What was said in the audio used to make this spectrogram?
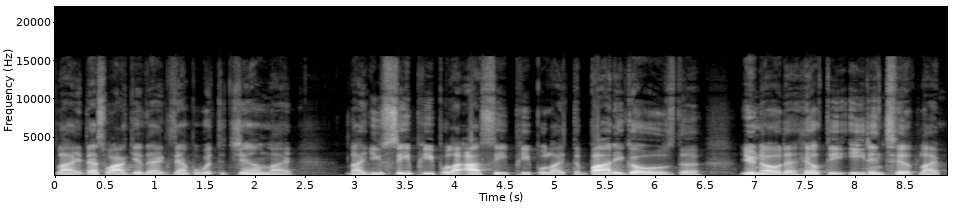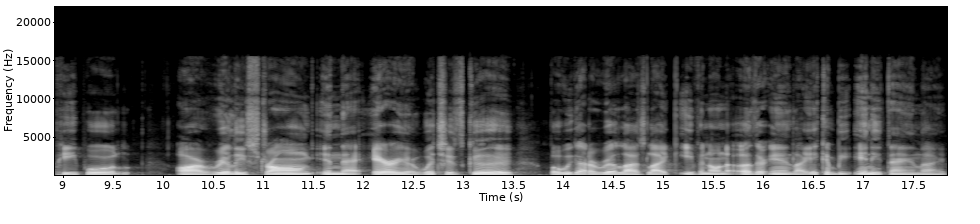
Like, that's why I give that example with the gym. Like, like you see people, like I see people like the body goals, the you know, the healthy eating tip, like people are really strong in that area, which is good. But we got to realize, like, even on the other end, like, it can be anything. Like,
